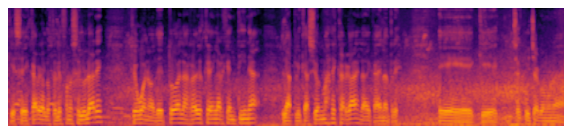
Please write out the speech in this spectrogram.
que se descarga en los teléfonos celulares, que bueno, de todas las radios que hay en la Argentina, la aplicación más descargada es la de Cadena 3, que se escucha con una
